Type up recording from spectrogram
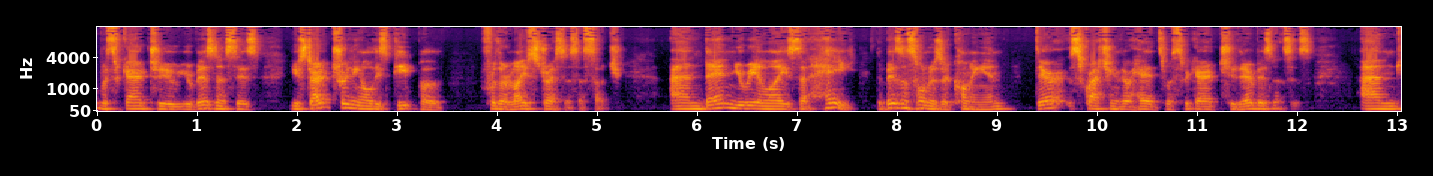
with regard to your business is you start treating all these people for their life stresses as such. And then you realize that, hey, the business owners are coming in, they're scratching their heads with regard to their businesses. And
